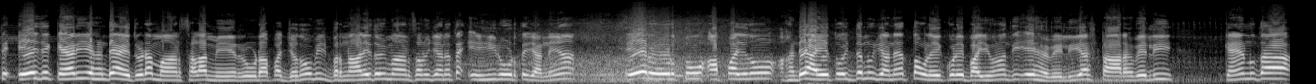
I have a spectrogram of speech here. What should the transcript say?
ਤੇ ਇਹ ਜੇ ਕਹਿ ਲਈਏ ਹੰਡਿਆਏ ਤੋਂ ਜਿਹੜਾ ਮਾਨਸਾ ਵਾਲਾ ਮੇਨ ਰੋਡ ਆਪਾਂ ਜਦੋਂ ਵੀ ਬਰਨਾਲੇ ਤੋਂ ਵੀ ਮਾਨਸਾ ਨੂੰ ਜਾਂਦੇ ਤਾਂ ਇਹੀ ਰੋਡ ਤੇ ਜਾਂਦੇ ਆ। ਇਹ ਰੋਡ ਤੋਂ ਆਪਾਂ ਜਦੋਂ ਹੰਡਿਆਏ ਤੋਂ ਇੱਧਰ ਨੂੰ ਜਾਂਦੇ ਆ ਧੌਲੇ ਕੋਲੇ ਬਾਈ ਉਹਨਾਂ ਦੀ ਇਹ ਹਵੇਲੀ ਆ, ਸਟਾਰ ਹਵੇਲੀ। ਕਹਿਣ ਨੂੰ ਤਾਂ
